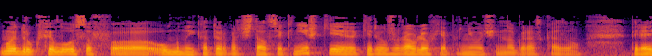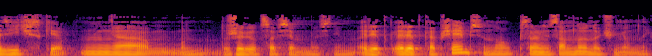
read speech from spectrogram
Мой друг философ, э, умный, который прочитал все книжки, Кирилл Журавлев, я про него очень много рассказывал периодически. Э, он живет совсем, мы с ним редко, редко общаемся, но по сравнению со мной он очень умный.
